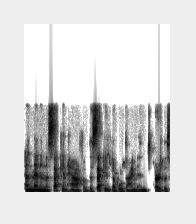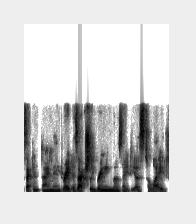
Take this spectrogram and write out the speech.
And then in the second half of the second double diamond or the second diamond, right, is actually bringing those ideas to life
